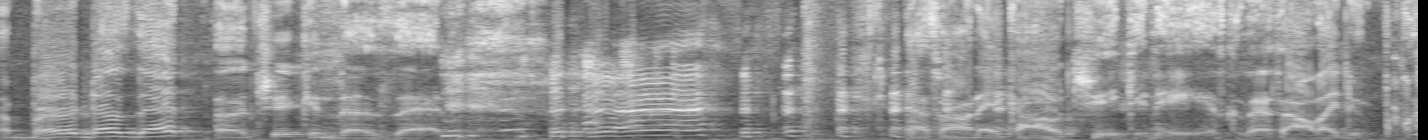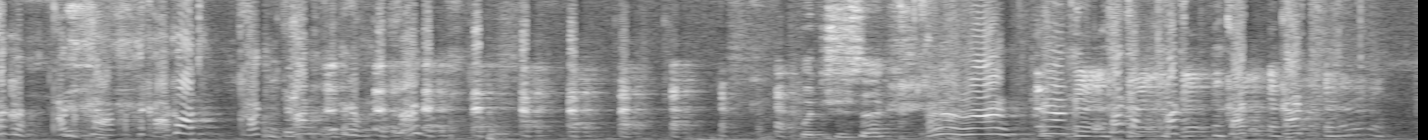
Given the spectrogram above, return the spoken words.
A bird does that, a chicken does that. that's how they call chicken heads, cause that's all they do. What you say?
